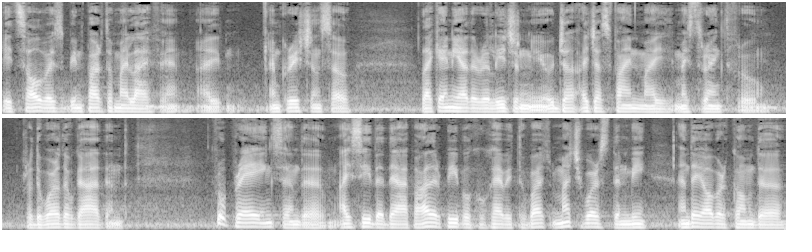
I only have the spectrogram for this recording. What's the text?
It's always been part of my life. Yeah? I I'm Christian, so like any other religion, you ju- I just find my, my strength through through the Word of God and through prayings, and uh, I see that there are other people who have it much, much worse than me, and they overcome the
